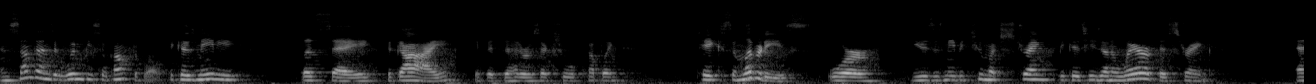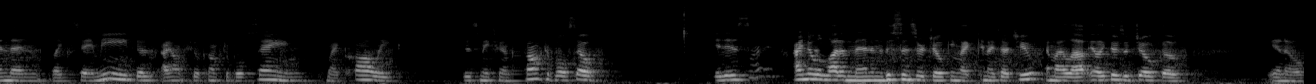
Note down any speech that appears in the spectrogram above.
And sometimes it wouldn't be so comfortable because maybe, let's say, the guy, if it's a heterosexual coupling, takes some liberties or uses maybe too much strength because he's unaware of his strength. And then, like, say me, does I don't feel comfortable saying to my colleague, this makes me uncomfortable. So it is. I know a lot of men in the business are joking, like, "Can I touch you? Am I allowed?" Like, there's a joke of, you know,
